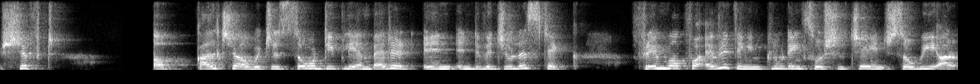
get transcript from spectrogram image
shift a culture which is so deeply embedded in individualistic framework for everything including social change. So we are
